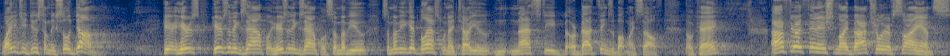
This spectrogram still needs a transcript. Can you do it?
why did you do something so dumb? Here, here's, here's an example. Here's an example. Some of you, some of you get blessed when I tell you nasty or bad things about myself, okay? After I finished my Bachelor of Science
